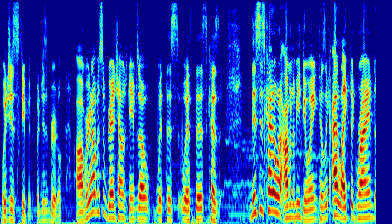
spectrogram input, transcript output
which is stupid, which is brutal. Um, we're gonna have some grand challenge games though with this with this because this is kind of what I'm gonna be doing because like I like the grind.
